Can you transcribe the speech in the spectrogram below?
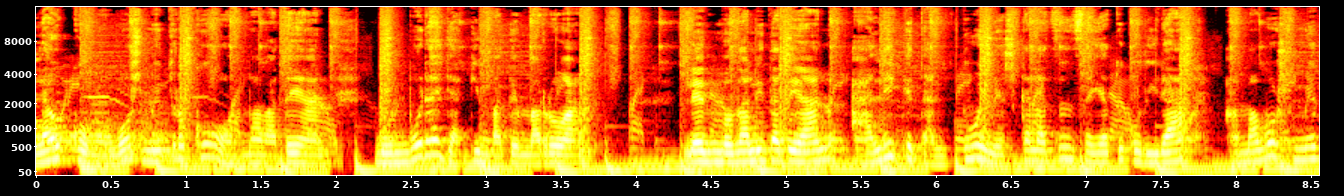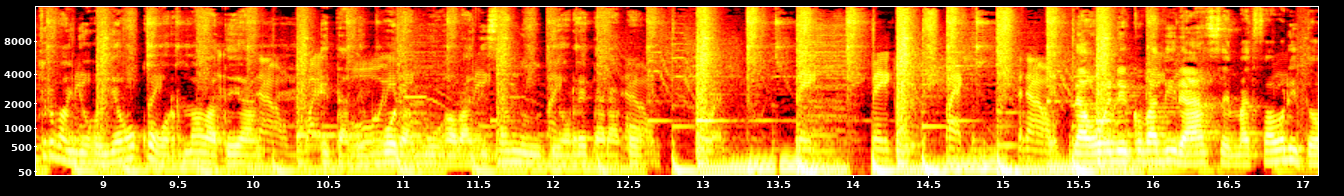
lauko amabos metroko horma batean, denbora jakin baten barruan. Lehen modalitatean, alik eta altuen eskalatzen saiatuko dira amabos metro baino gehiagoko horma batean, eta denbora muga bat izango dute horretarako. Dagoeneko bat dira zenbat favorito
